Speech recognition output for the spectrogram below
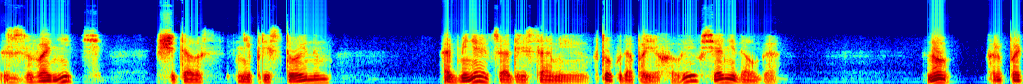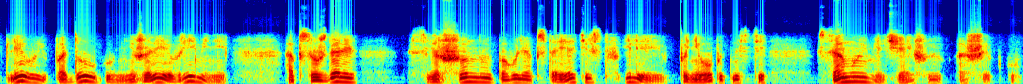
Звонить считалось непристойным. Обменяются адресами, кто куда поехал, и вся недолга. Но кропотливо и подолгу, не жалея времени, обсуждали совершенную по воле обстоятельств или по неопытности самую мельчайшую ошибку.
